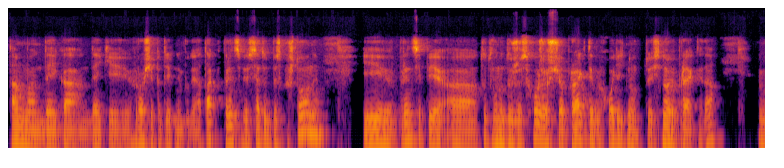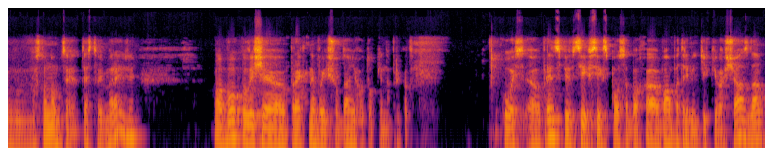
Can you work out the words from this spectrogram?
там деяка, деякі гроші потрібні буде. А так, в принципі, все тут безкоштовне. І, в принципі, тут воно дуже схоже, що проекти виходять, ну, тобто нові проекти, да? В основному це тестові мережі. Або коли ще проект не вийшов, да, його токен, наприклад. Ось, в принципі, в цих всіх способах вам потрібен тільки ваш час, да?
